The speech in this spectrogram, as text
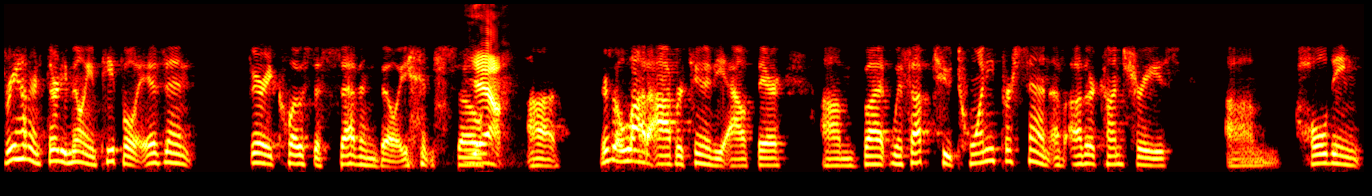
330 million people isn't very close to 7 billion. So yeah. Uh, there's a lot of opportunity out there. Um, but with up to 20% of other countries um, holding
